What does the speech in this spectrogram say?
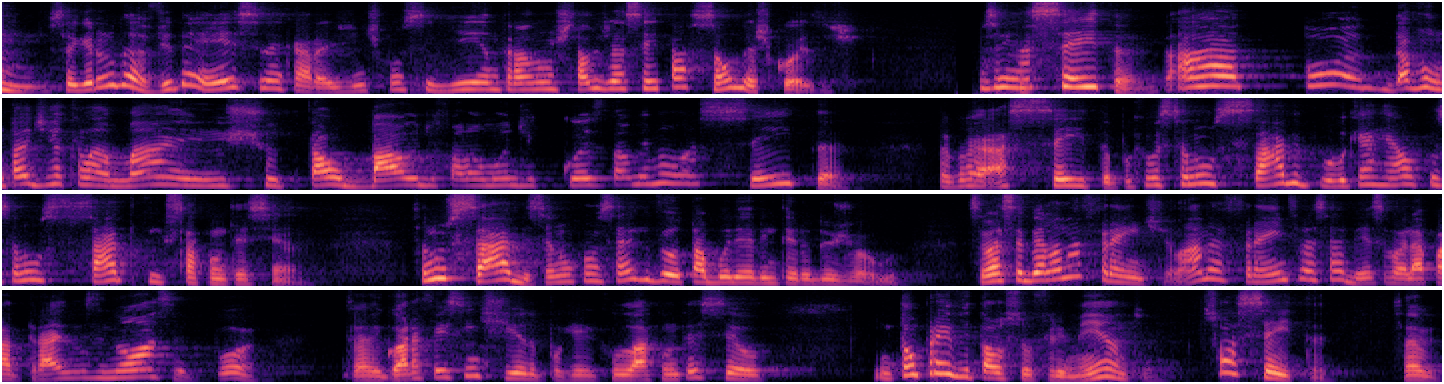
o segredo da vida é esse, né, cara? A gente conseguir entrar num estado de aceitação das coisas. Assim, aceita. Ah, pô, dá vontade de reclamar e chutar o balde, falar um monte de coisa e tal, mas não aceita. Aceita, porque você não sabe, porque é real, porque você não sabe o que está acontecendo. Você não sabe, você não consegue ver o tabuleiro inteiro do jogo. Você vai saber lá na frente. Lá na frente você vai saber, você vai olhar para trás e vai dizer, nossa, pô, agora fez sentido, porque aquilo lá aconteceu. Então, para evitar o sofrimento, só aceita, sabe?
